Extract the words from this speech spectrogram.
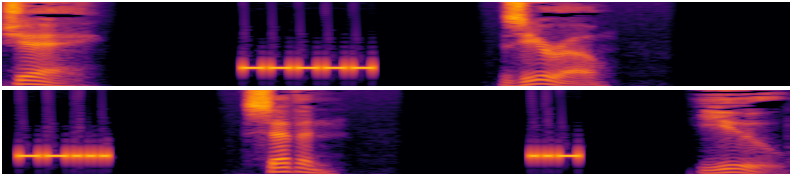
J 0 7 U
